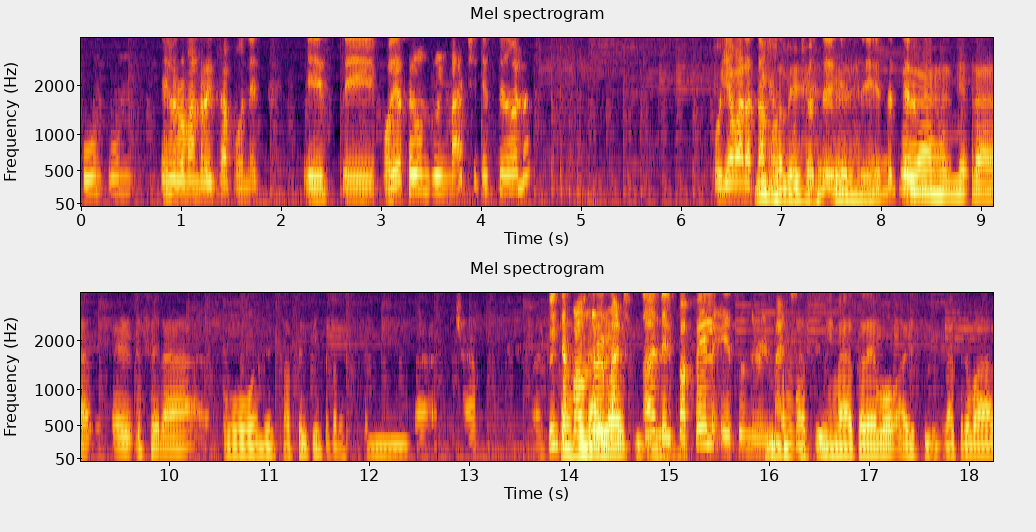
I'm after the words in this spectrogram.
Un, un, el Roman Reigns japonés. Este, ¿Podría ser un dream match este duelo? ¿O ya baratamos mucho este, eh, este, este término? Mira, será, o en el papel pinta para Pinta para un rematch, ¿no? En el papel es un rematch. Y me atrevo, me atrevo a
